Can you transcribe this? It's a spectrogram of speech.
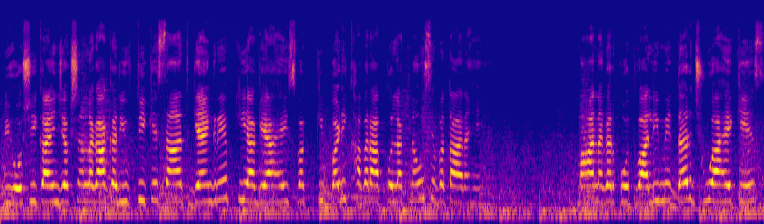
बेहोशी का इंजेक्शन लगाकर युवती के साथ गैंगरेप किया गया है। इस वक्त की बड़ी खबर आपको लखनऊ से बता रहे हैं। महानगर कोतवाली में दर्ज हुआ है केस।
